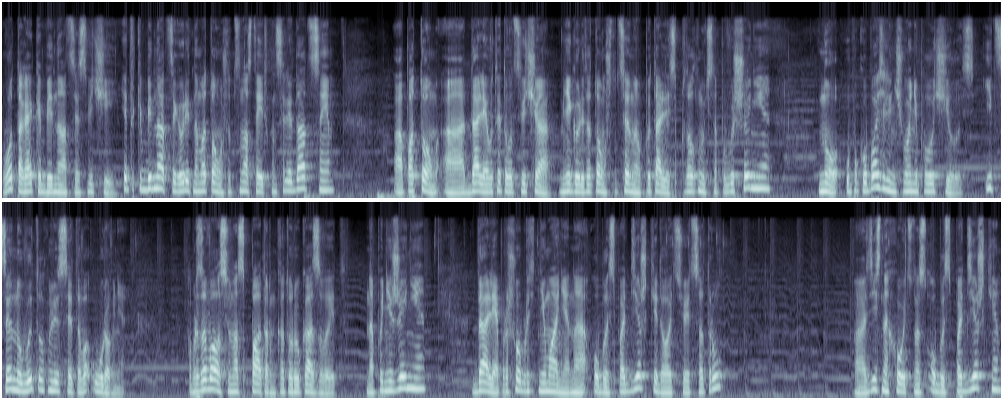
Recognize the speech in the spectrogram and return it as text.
Вот такая комбинация свечей. Эта комбинация говорит нам о том, что цена стоит в консолидации. А потом, а далее вот эта вот свеча мне говорит о том, что цену пытались протолкнуть на повышение, но у покупателя ничего не получилось, и цену вытолкнули с этого уровня. Образовался у нас паттерн, который указывает на понижение. Далее прошу обратить внимание на область поддержки. Давайте все это сотру. А, здесь находится у нас область поддержки.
